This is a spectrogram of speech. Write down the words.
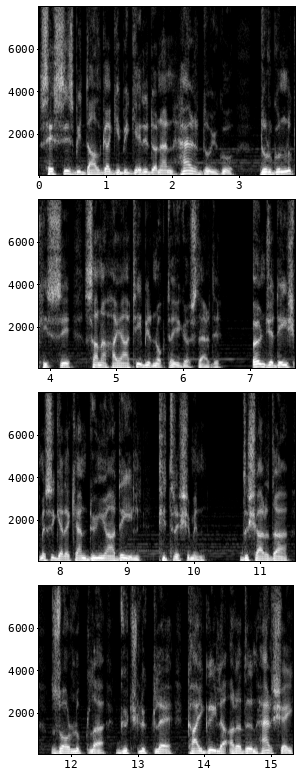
sessiz bir dalga gibi geri dönen her duygu, durgunluk hissi sana hayati bir noktayı gösterdi. Önce değişmesi gereken dünya değil, titreşimin. Dışarıda zorlukla, güçlükle, kaygıyla aradığın her şey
